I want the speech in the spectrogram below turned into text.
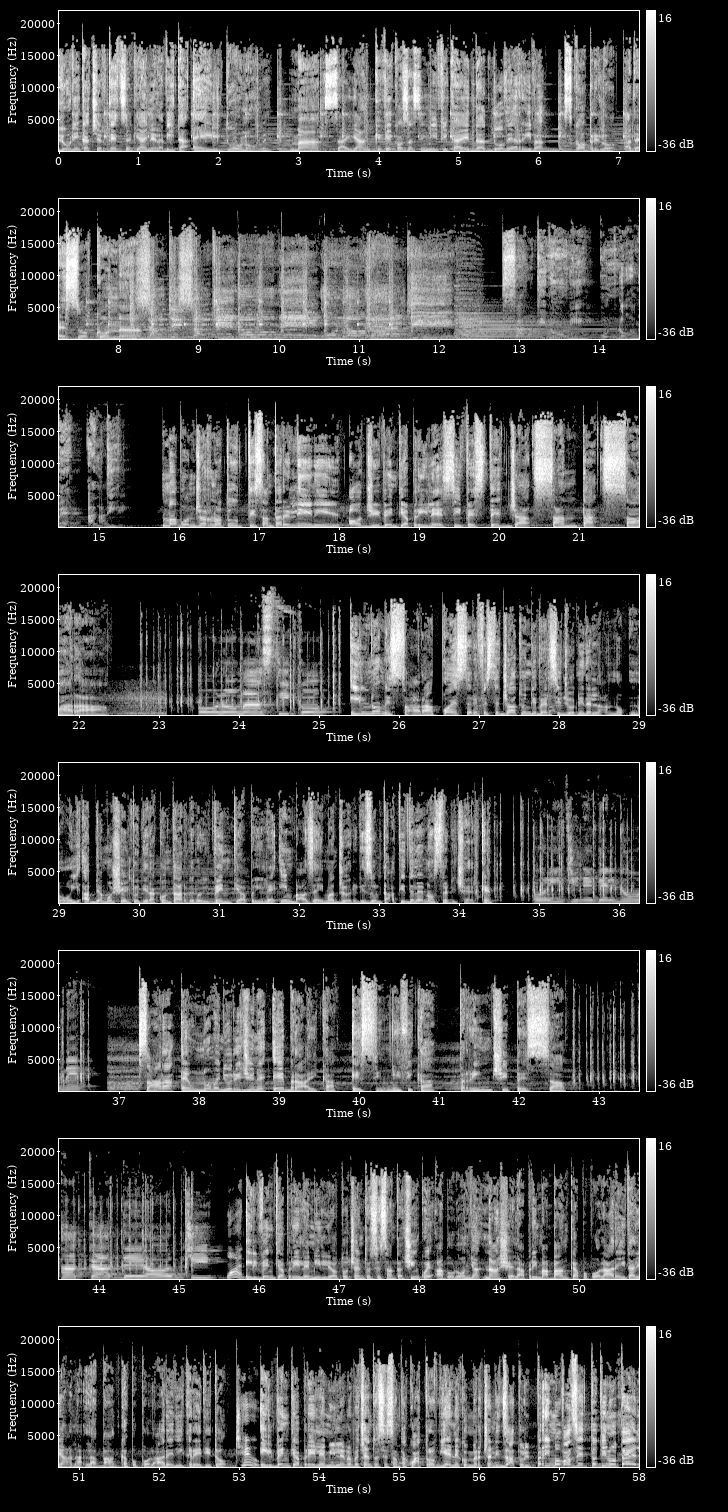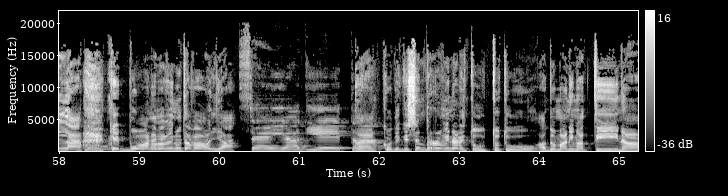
L'unica certezza che hai nella vita è il tuo nome. Ma sai anche che cosa significa e da dove arriva? Scoprilo adesso con... Santi, santi nomi, un nome al dì. Santi nomi, un nome al dì. Ma buongiorno a tutti santarellini! Oggi 20 aprile si festeggia Santa Sara. Onomastico. Il nome Sara può essere festeggiato in diversi giorni dell'anno. Noi abbiamo scelto di raccontarvelo il 20 aprile in base ai maggiori risultati delle nostre ricerche. Origine del nome. Sara è un nome di origine ebraica e significa principessa. Accadde oggi. Il 20 aprile 1865 a Bologna nasce la prima banca popolare italiana, la Banca Popolare di Credito. Il 20 aprile 1964 viene commercializzato il primo vasetto di Nutella. Che buona, mi è venuta voglia. Sei a dieta. Ecco, devi sempre rovinare tutto tu. A domani mattina.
